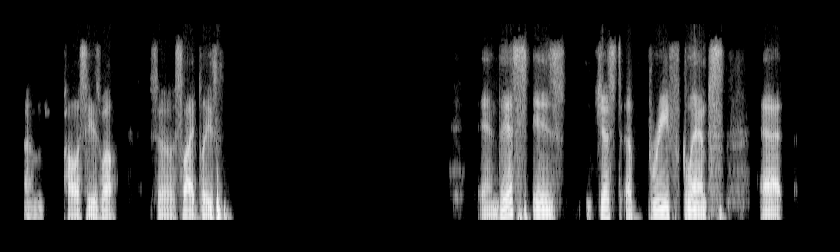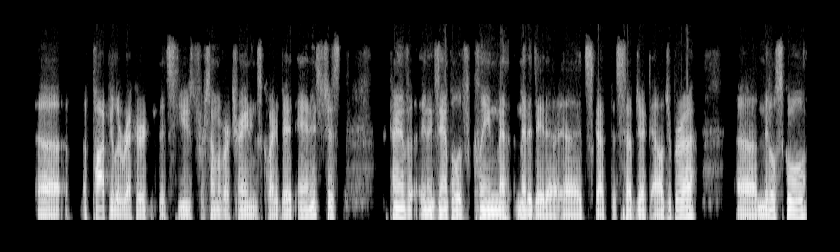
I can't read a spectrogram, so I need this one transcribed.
um, policy as well. So slide, please. And this is just a brief glimpse at uh, a, a popular record that's used for some of our trainings quite a bit. And it's just kind of an example of clean met metadata. Uh, it's got the subject algebra, uh, middle school,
